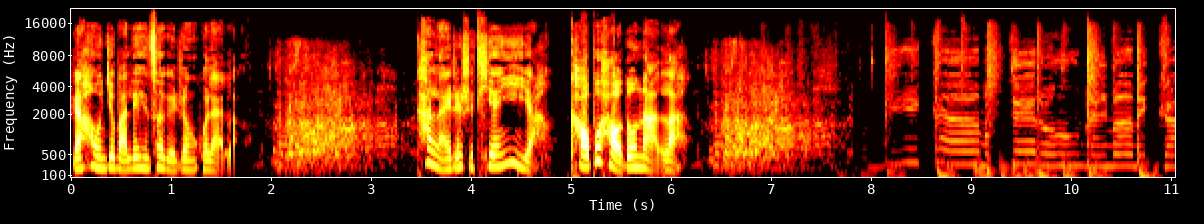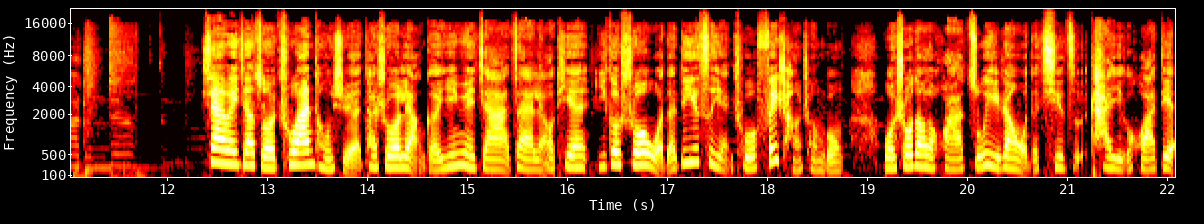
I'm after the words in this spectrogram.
然后你就把练习册给扔回来了。看来这是天意呀，考不好都难了。”下一位叫做初安同学，他说两个音乐家在聊天，一个说我的第一次演出非常成功，我收到的花足以让我的妻子开一个花店；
